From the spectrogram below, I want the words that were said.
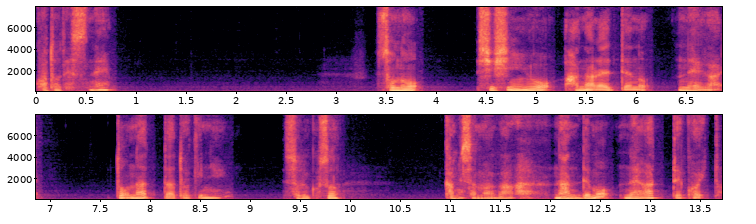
ことですね。その指針を離れての願いとなった時にそれこそ神様が何でも願ってこいと。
